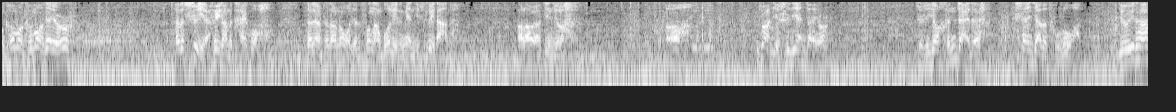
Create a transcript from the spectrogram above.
on，Come on，Come on，加油！它的视野非常的开阔，三辆车当中，我觉得风挡玻璃的面积是最大的。好了，我要进去了。啊，抓紧时间，加油！这是一条很窄的山下的土路，由于它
